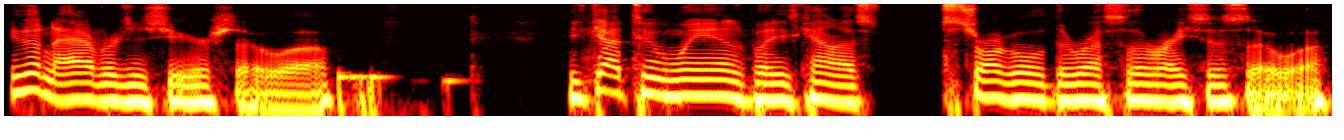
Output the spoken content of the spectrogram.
He's done average this year, so he's got two wins, but he's kind of struggled the rest of the races. So,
